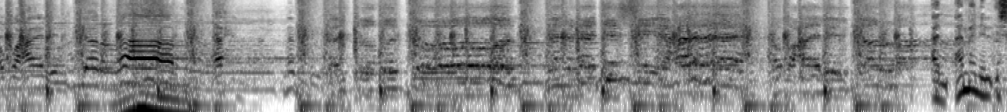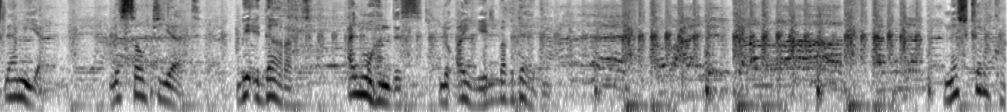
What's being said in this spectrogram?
أبو علي الكرار إحنا من الأمل الإسلامية للصوتيات بإدارة المهندس لؤي البغدادي. نشكركم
